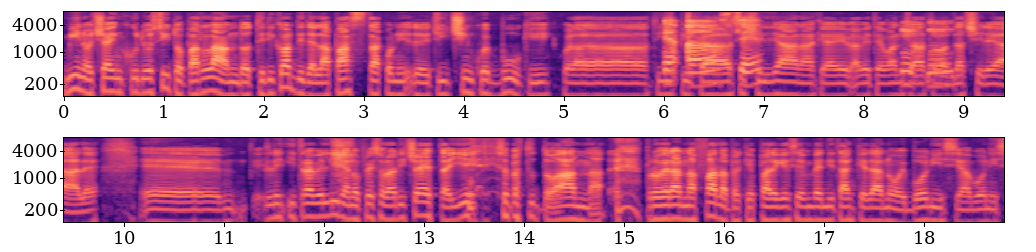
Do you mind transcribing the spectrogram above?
Mino ci ha incuriosito parlando, ti ricordi della pasta con i, eh, i cinque buchi, quella tipica Eh, sì. siciliana che avete mangiato Mm-mm. da Cireale? Eh, le- I travellini hanno preso la ricetta ieri, soprattutto Anna, proveranno a farla perché pare che sia in vendita anche da noi, buonissima, buonissima.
